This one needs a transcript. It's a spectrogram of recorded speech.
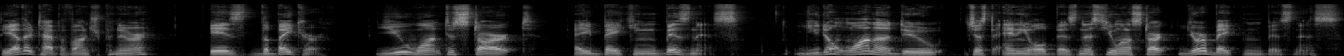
The other type of entrepreneur is the baker. You want to start a baking business. You don't want to do just any old business. You want to start your baking business.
